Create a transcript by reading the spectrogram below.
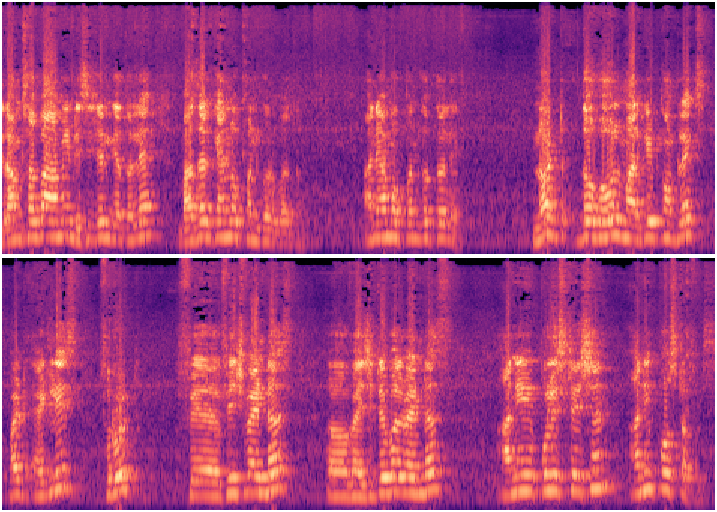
ग्रामसभा आमी डिसिजन घेतले बाजार केन्ना ओपन करपाचो? आनी आमी ओपन करतले. Not the whole market complex but at least fruit fish vendors vegetable vendors आणि पोलीस स्टेशन आणि पोस्ट ऑफिस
